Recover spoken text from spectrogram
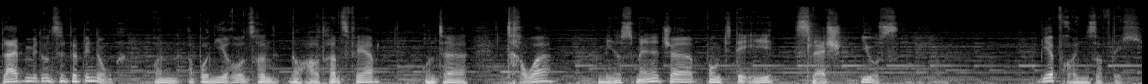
Bleibe mit uns in Verbindung und abonniere unseren Know-how-Transfer unter trauer-manager.de slash news. Wir freuen uns auf dich.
